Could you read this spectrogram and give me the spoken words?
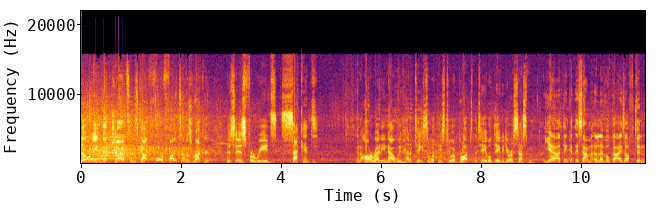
noting that Johnson's got four fights on his record. This is Farid's second. And already now we've had a taste of what these two have brought to the table. David, your assessment? Yeah, I think at this amateur level, guys often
